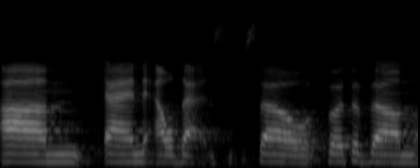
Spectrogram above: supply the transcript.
um, and El Vez. So both of them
